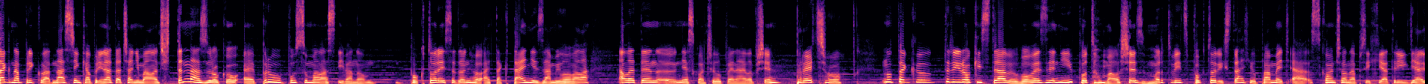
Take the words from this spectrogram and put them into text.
Tak napríklad Nastenka pri natáčaní mala len 14 rokov a jej prvú pusu mala s Ivanom, po ktorej sa do neho aj tak tajne zamilovala, ale ten e, neskončil úplne najlepšie. Prečo? No tak 3 roky strávil vo väzení, potom mal 6 mŕtvic, po ktorých stratil pamäť a skončil na psychiatrii, kde aj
